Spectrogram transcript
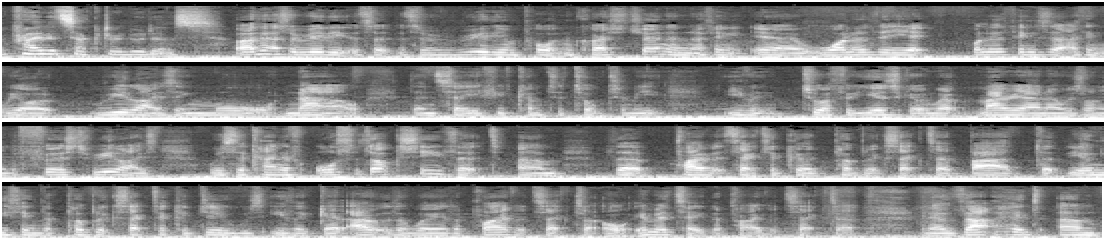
the private sector do this? Well, I think that's a really it's a it's a really important question, and I think you know one of the one of the things that I think we are realizing more now than say if you'd come to talk to me even two or three years ago, and what Mariana was one of the first to realize was the kind of orthodoxy that um, the private sector good, public sector bad. That the only thing the public sector could do was either get out of the way of the private sector or imitate the private sector. You know that had. Um,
